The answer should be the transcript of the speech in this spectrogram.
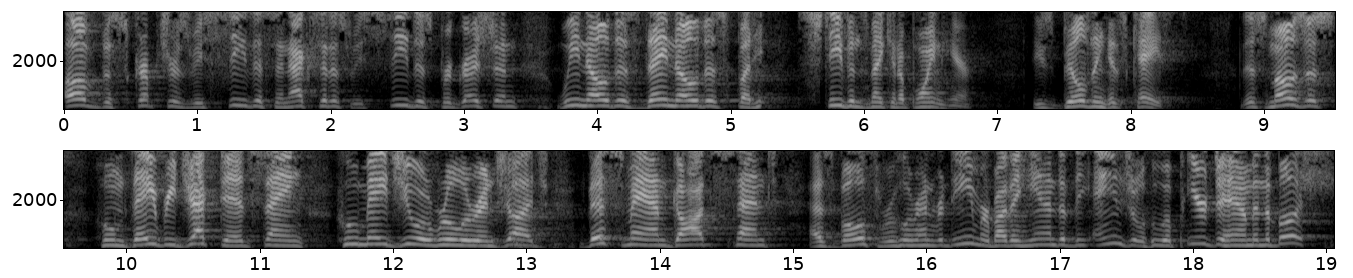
of the scriptures. We see this in Exodus. We see this progression. We know this. They know this. But he, Stephen's making a point here. He's building his case. This Moses, whom they rejected, saying, Who made you a ruler and judge? This man God sent as both ruler and redeemer by the hand of the angel who appeared to him in the bush.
